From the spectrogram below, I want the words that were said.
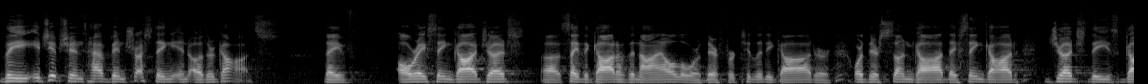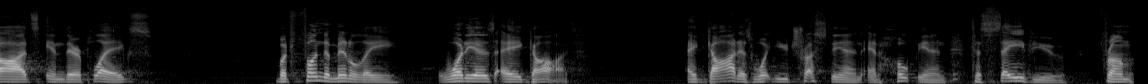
The Egyptians have been trusting in other gods. They've already seen God judge, uh, say, the God of the Nile or their fertility God or, or their sun God. They've seen God judge these gods in their plagues. But fundamentally, what is a God? A God is what you trust in and hope in to save you from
